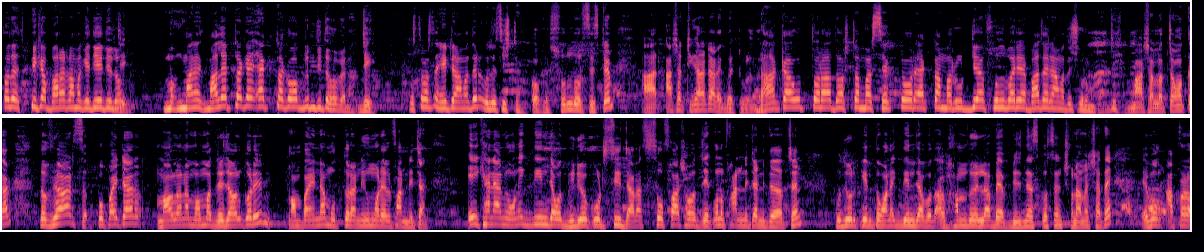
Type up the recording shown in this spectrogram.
তাহলে পিক আপ ভাড়াটা আমাকে দিয়ে দিল। মানে মালের টাকা এক টাকা অগ্রিম দিতে হবে না। জি। বুঝতে পারছেন? এটা আমাদের ওদের সিস্টেম ওকে সুন্দর সিস্টেম আর আসার ঠিকানাটা আরেকবার একটু বলে ঢাকা উত্তরা দশ নম্বর সেক্টর এক নম্বর রুট দিয়া ফুলবাড়িয়া বাজারে আমাদের শোরুমটা জি মাশাল্লাহ চমৎকার। তো ভিউয়ার্স প্রোপাইটার মাওলানা মোহাম্মদ রেজাউল করিম কোম্পানির নাম উত্তরা নিউ মডেল ফার্নিচার এইখানে আমি অনেক দিন যাবত ভিডিও করছি যারা সোফা সহ যে কোনো ফার্নিচার নিতে যাচ্ছেন। হুজুর কিন্তু অনেক দিন যাবত আলহামদুলিল্লাহ বিজনেস করছেন সুনামের সাথে। এবং আপনারা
